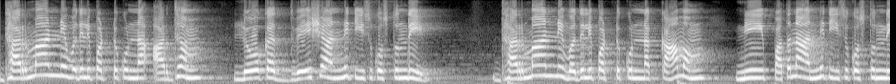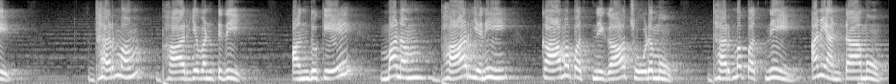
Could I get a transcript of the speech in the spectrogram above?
ధర్మాన్ని వదిలిపట్టుకున్న అర్థం లోకద్వేషాన్ని తీసుకొస్తుంది. ధర్మాన్ని వదిలిపట్టుకున్న కామం నీ పతనాన్ని తీసుకొస్తుంది. ధర్మం భార్య వంటిది. అందుకే మనం భార్యని కామపత్నిగా చూడము ధర్మపత్ని అని అంటాము.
